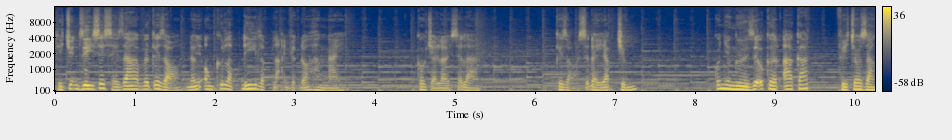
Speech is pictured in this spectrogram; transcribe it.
thì chuyện gì sẽ xảy ra với cái giỏ nếu ông cứ lặp đi lặp lại việc đó hàng ngày? Câu trả lời sẽ là cái giỏ sẽ đầy ắp trứng có nhiều người giễu cợt Akat vì cho rằng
